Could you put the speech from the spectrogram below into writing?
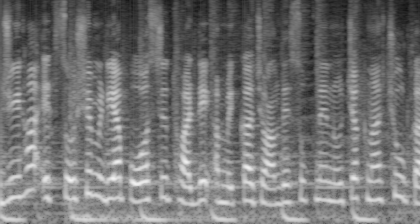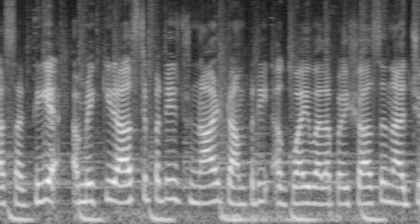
ਜੀ ਹਾਂ, ਇੱਕ ਸੋਸ਼ਲ ਮੀਡੀਆ ਪੋਸਟ ਤੁਹਾਡੇ ਅਮਰੀਕਾ ਜਾਣ ਦੇ ਸੁਪਨੇ ਨੂੰ ਚਕਨਾਚੂਰ ਕਰ ਸਕਦੀ ਹੈ। ਅਮਰੀਕੀ ਰਾਸ਼ਟਰਪਤੀ ਡੋਨਾਲਡ ਟਰੰਪ ਦੀ ਅਗਵਾਈ ਵਾਲਾ ਪ੍ਰਸ਼ਾਸਨ ਅੱਜ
